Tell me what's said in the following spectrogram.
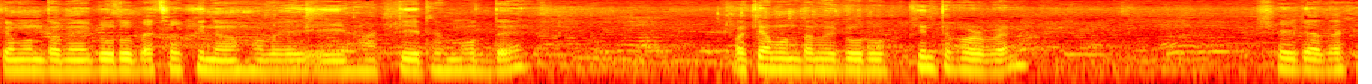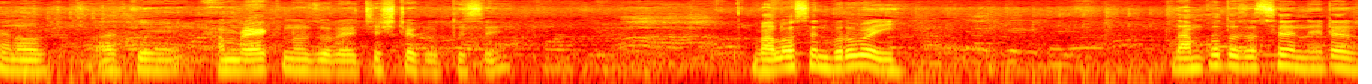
কেমন দামে গরু বেচা কিনা হবে এই হাটটির মধ্যে বা কেমন দামে গরু কিনতে পারবেন সেইটা দেখানোর আর কি আমরা এক নজরে চেষ্টা করতেছি। ভালো আছেন বড় ভাই? দাম কত যাচ্ছেন এটার?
